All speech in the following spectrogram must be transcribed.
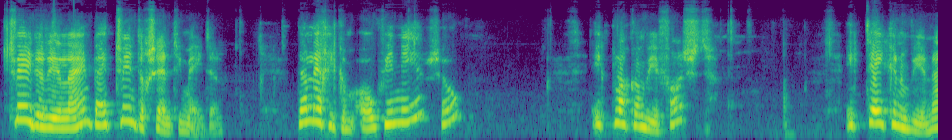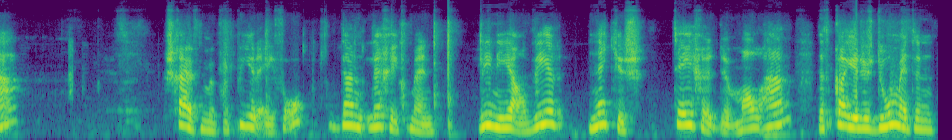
tweede rillijn bij 20 centimeter. Dan leg ik hem ook weer neer, zo. Ik plak hem weer vast. Ik teken hem weer na. Ik schuif mijn papier even op. Dan leg ik mijn liniaal weer netjes tegen de mal aan. Dat kan je dus doen met een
